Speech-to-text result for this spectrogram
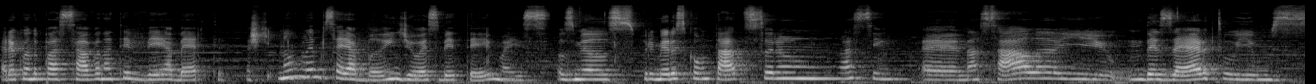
era quando passava na TV aberta. Acho que não lembro se era Band ou SBT, mas os meus primeiros contatos foram assim: é, na sala e um deserto e uns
